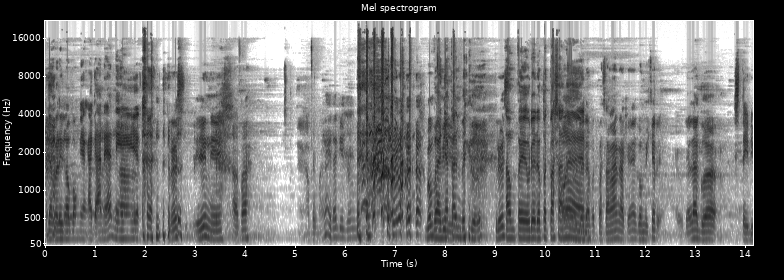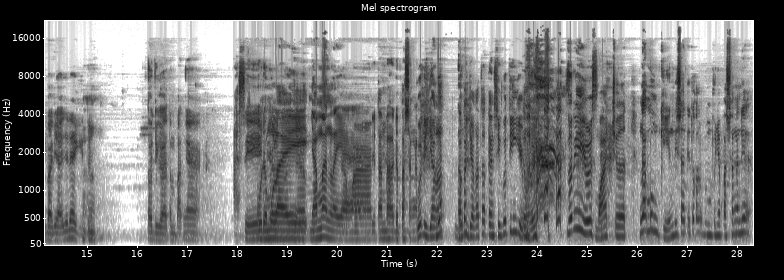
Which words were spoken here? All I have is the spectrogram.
Gak boleh ngomong yang agak aneh-aneh ya kan. terus ini apa sampai mana ya tadi gue gue Banyak kan bego. terus Sampai udah dapat oh, ya, pasangan. udah dapat pasangan akhirnya gue mikir ya udahlah gue stay di Bali aja deh gitu Mm-mm. atau juga tempatnya asik Udah segala mulai macam. nyaman lah ya. Nyaman. Ditambah ada pasangan. gue di Jakarta gue di Jakarta tensi gue tinggi boy. serius macet. Nggak mungkin di saat itu kalau belum punya pasangan dia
